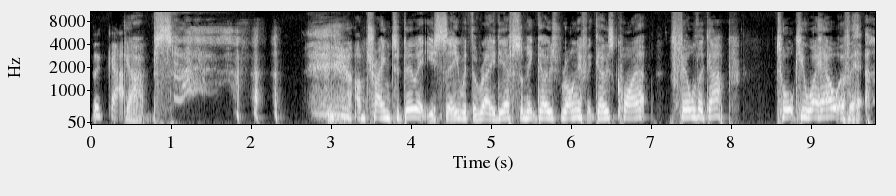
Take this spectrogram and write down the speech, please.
the gap. Gaps. I'm trained to do it, you see, with the radio. If something goes wrong, if it goes quiet, fill the gap. Talk your way out of it.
